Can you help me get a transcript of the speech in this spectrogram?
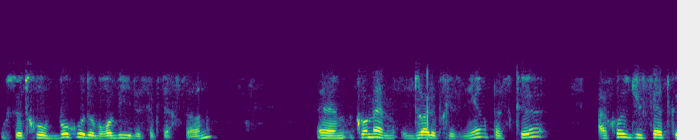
où se trouvent beaucoup de brebis de cette personne, euh, quand même, il doit le prévenir parce que à cause du fait que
